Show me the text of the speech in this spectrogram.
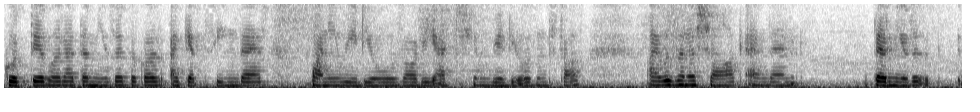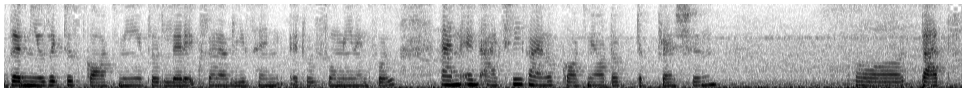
good they were at the music because I kept seeing their funny videos or reaction videos and stuff. I was in a shock and then their music their music just got me the lyrics and everything. It was so meaningful. And it actually kind of got me out of depression. Uh, that's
